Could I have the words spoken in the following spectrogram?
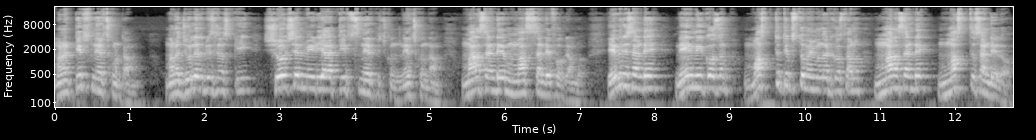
మన టిప్స్ నేర్చుకుంటాము మన జ్యువెలరీ బిజినెస్కి సోషల్ మీడియా టిప్స్ నేర్పించుకు నేర్చుకుందాం. మన సండే మస్త్ సండే ప్రోగ్రాంలో ఎవ్రీ సండే నేను మీకోసం మస్తు టిప్స్తో మేము ముందటికి వస్తాను. మన సండే మస్త్ సండేలో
